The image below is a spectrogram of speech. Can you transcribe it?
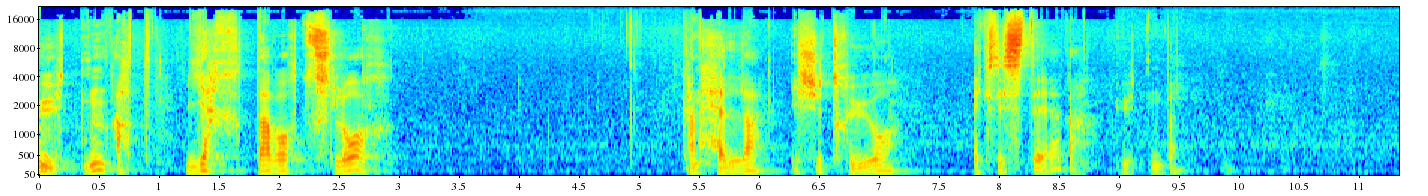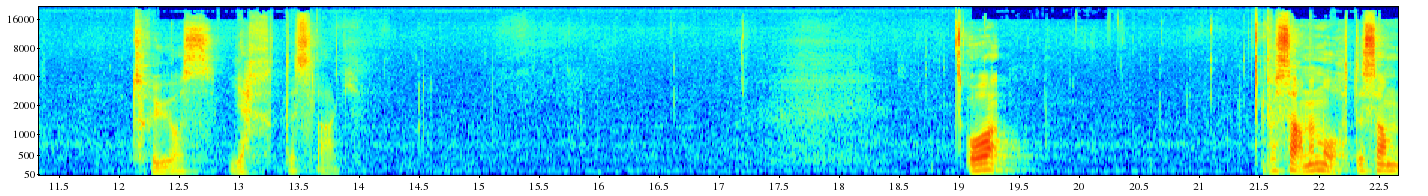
uten at hjertet vårt slår, kan heller ikke trua eksistere uten bønn. Truas hjerteslag. Og På samme måte som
